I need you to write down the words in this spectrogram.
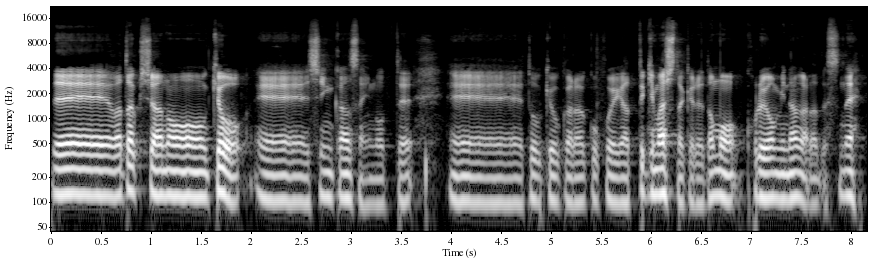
で私あの今日、えー新幹線に乗って、えー東京からここへやってきましたけれどもこれを見ながらですね、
